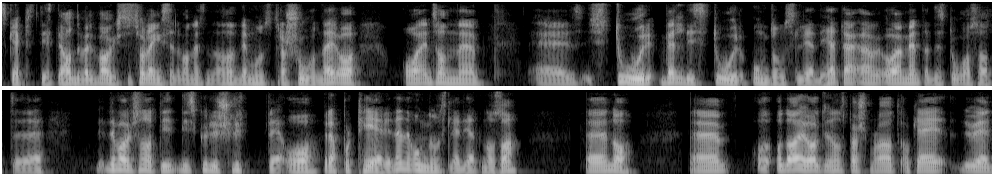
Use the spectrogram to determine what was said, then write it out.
skeptiske. Det hadde vel, var ikke så lenge siden det var nesten altså, demonstrasjoner. Og, og en sånn stor, veldig stor ungdomsledighet. Og jeg mente at det sto også at det var vel sånn at de, de skulle slutte å rapportere denne ungdomsledigheten også eh, nå. Eh, og, og, da er jo alltid sånn spørsmål at OK, du er,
